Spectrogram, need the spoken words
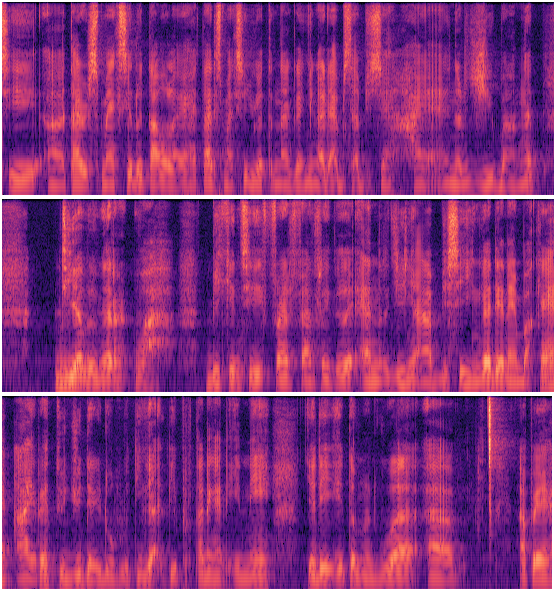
si uh, Tyrese Maxey lu tau lah ya. Tyrese Maxey juga tenaganya nggak ada habis-habisnya, high energy banget dia benar wah bikin si Fred VanVleet itu energinya habis sehingga dia nembaknya akhirnya 7 dari 23 di pertandingan ini. Jadi itu menurut gua uh, apa ya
